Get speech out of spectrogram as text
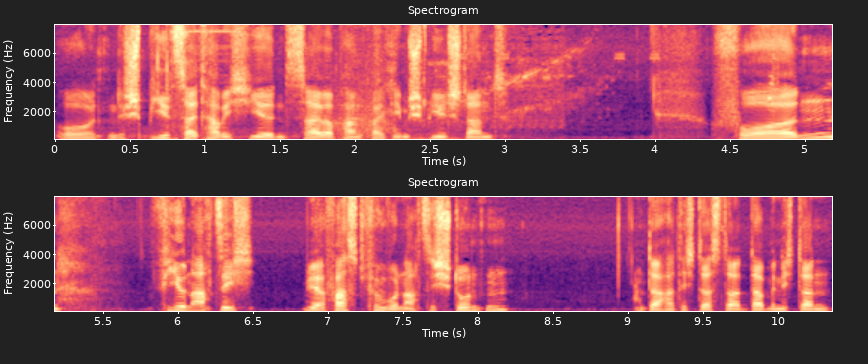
Und eine Spielzeit habe ich hier in Cyberpunk bei dem Spielstand von 84, ja fast 85 Stunden. Da hatte ich das da, da bin ich dann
